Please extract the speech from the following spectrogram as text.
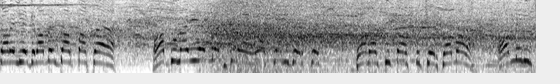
կարելի է գրավել դարպասը Աբդուլայի եւ 1-0 Ռաշանի գործեց Բանանցի 14 համարը ամեն ինչ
